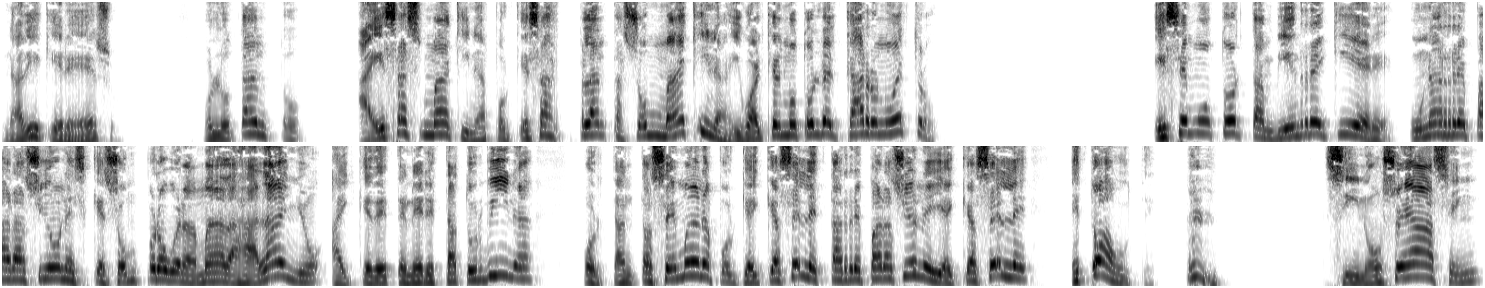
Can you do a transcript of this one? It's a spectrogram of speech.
Nadie quiere eso. Por lo tanto, a esas máquinas, porque esas plantas son máquinas, igual que el motor del carro nuestro. Ese motor también requiere unas reparaciones que son programadas al año. Hay que detener esta turbina por tantas semanas porque hay que hacerle estas reparaciones y hay que hacerle estos ajustes. Si no se hacen,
